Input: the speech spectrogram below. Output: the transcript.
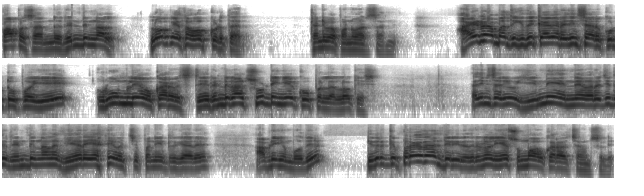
பாப்பா சார்னு ரெண்டு நாள் லோகேஷ் தான் ஓப் கொடுத்தாரு. கண்டிப்பாக பண்ணுவார் சார்னு. ஹைதராபாத்துக்கு இதுக்காகவே ரஜினி சாரை கூட்டு போய் ரூம்லேயே உட்கார வச்சுட்டு ரெண்டு நாள் ஷூட்டிங்கே கூப்பிடல லோகேஷ். ரஜினி சார் என்ன என்னைய என்ன வரைச்சிட்டு ரெண்டு நாளாக வேறையாவே வச்சு பண்ணிகிட்ருக்காரு அப்படிங்கும்போது இதற்கு பிறகுதான் தெரியுது ரெண்டு நாள் ஏன் சும்மா உட்கார வச்சான்னு சொல்லி.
